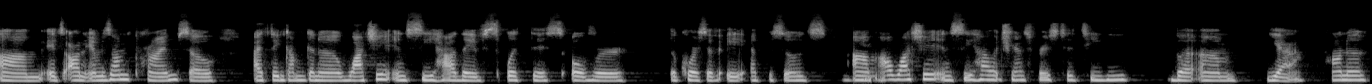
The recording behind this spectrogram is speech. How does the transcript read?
Um, it's on Amazon Prime, so I think I'm gonna watch it and see how they've split this over the course of eight episodes. Um, mm-hmm. I'll watch it and see how it transfers to TV. But um, yeah, Hanna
